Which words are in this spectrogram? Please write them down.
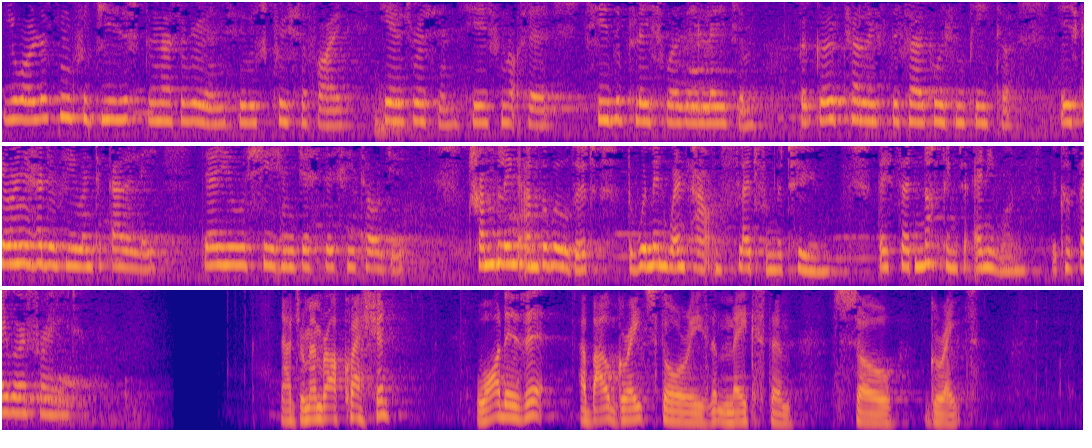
You are looking for Jesus the Nazarene who was crucified. He has risen. He is not here. See the place where they laid him. But go tell his disciples and Peter, he is going ahead of you into Galilee. There you will see him just as he told you. Trembling and bewildered, the women went out and fled from the tomb. They said nothing to anyone because they were afraid. Now do you remember our question? What is it about great stories that makes them so great?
